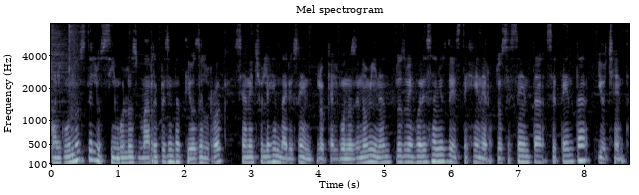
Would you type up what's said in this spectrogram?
Algunos de los símbolos más representativos del rock se han hecho legendarios en lo que algunos denominan los mejores años de este género, los 60, 70 y 80.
